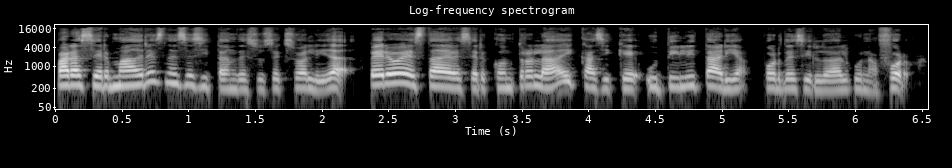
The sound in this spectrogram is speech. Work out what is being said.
Para ser madres necesitan de su sexualidad, pero esta debe ser controlada y casi que utilitaria, por decirlo de alguna forma.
